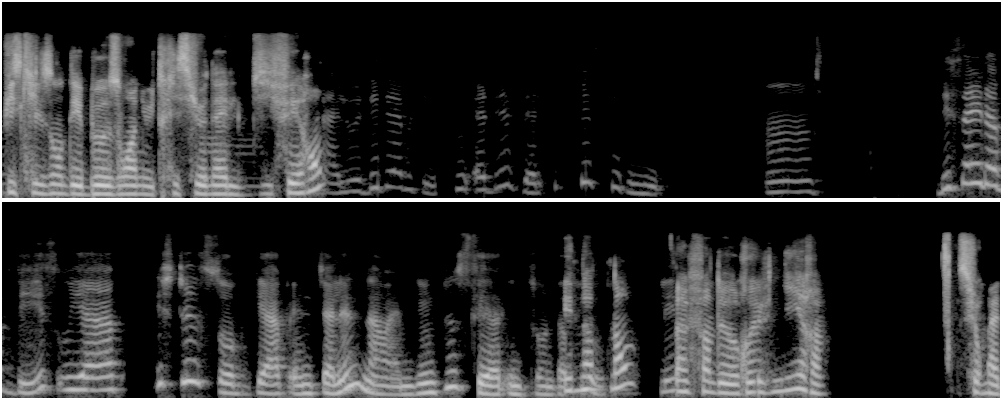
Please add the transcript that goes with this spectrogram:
puisqu'ils ont des besoins nutritionnels différents. Et maintenant, afin de revenir sur ma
